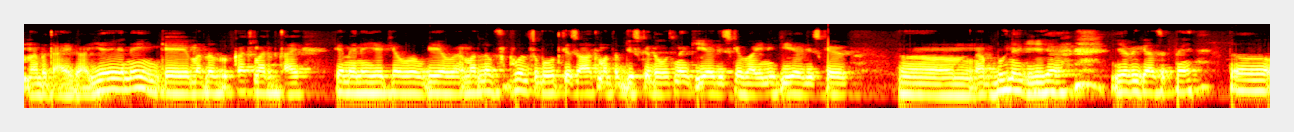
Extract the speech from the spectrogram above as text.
میں بتائے گا۔ یہ نہیں کہ مطلب کچ مچ بتائے کہ میں نے یہ کیا ہوا کیا ہوا۔ مطلب فل ثبوت کے ساتھ مطلب جس کے دوست نے کیا ہے، جس کے بھائی نے کیا ہے، جس کے ابو نے کی ہے، یہ بھی کہہ سکتے ہیں۔ تو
